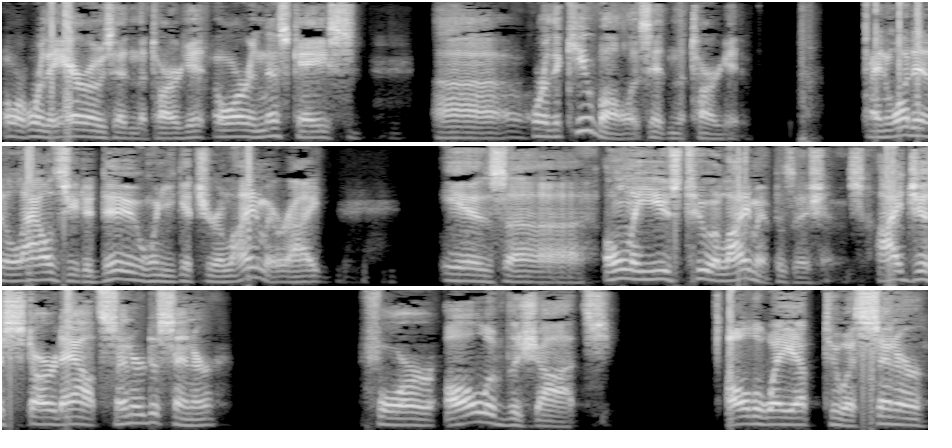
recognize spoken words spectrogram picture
or where the arrow's hitting the target, or in this case, uh, where the cue ball is hitting the target. And what it allows you to do when you get your alignment right is uh, only use two alignment positions. I just start out center to center for all of the shots, all the way up to a center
